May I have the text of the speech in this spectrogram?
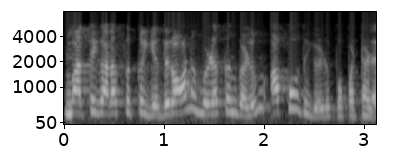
மத்திய அரசுக்கு எதிரான முழக்கங்களும் அப்போது எழுப்பப்பட்டன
